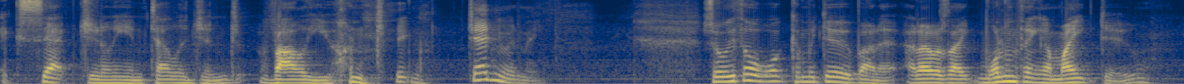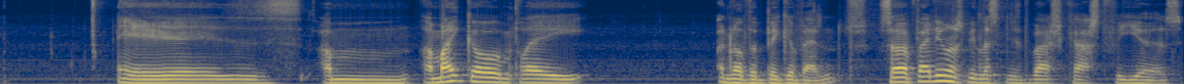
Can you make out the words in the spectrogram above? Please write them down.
exceptionally intelligent value hunting. Genuinely. So we thought, what can we do about it? And I was like, one thing I might do is um, I might go and play another big event. So if anyone's been listening to the Bashcast for years,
